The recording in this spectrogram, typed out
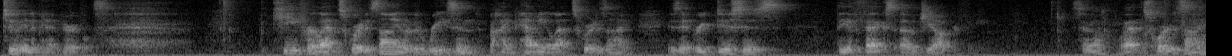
two independent variables. The key for Latin square design, or the reason behind having a Latin square design, is it reduces the effects of geography. So Latin square design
